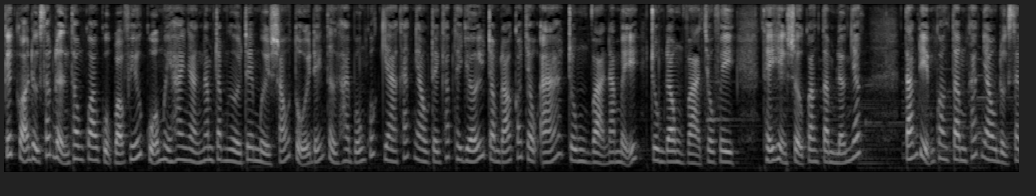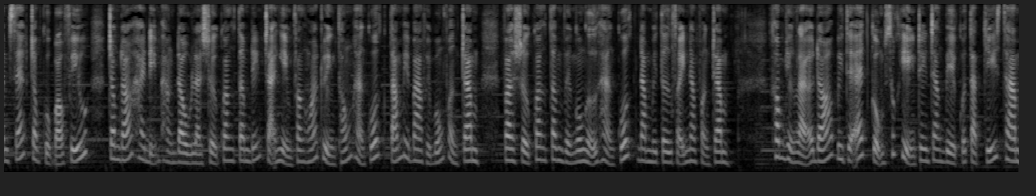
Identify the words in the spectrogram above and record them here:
Kết quả được xác định thông qua cuộc bỏ phiếu của 12.500 người trên 16 tuổi đến từ 24 quốc gia khác nhau trên khắp thế giới, trong đó có châu Á, Trung và Nam Mỹ, Trung Đông và châu Phi, thể hiện sự quan tâm lớn nhất. 8 điểm quan tâm khác nhau được xem xét trong cuộc bỏ phiếu, trong đó hai điểm hàng đầu là sự quan tâm đến trải nghiệm văn hóa truyền thống Hàn Quốc 83,4% và sự quan tâm về ngôn ngữ Hàn Quốc 54,5%. Không dừng lại ở đó, BTS cũng xuất hiện trên trang bìa của tạp chí Time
